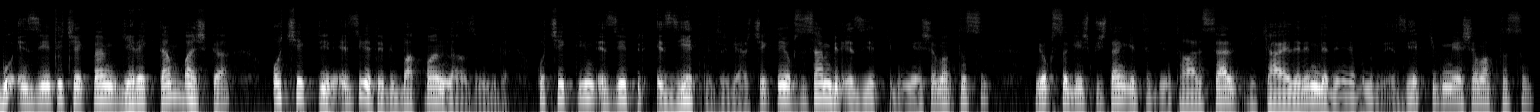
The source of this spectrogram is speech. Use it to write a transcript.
Bu eziyeti çekmem gerekten başka o çektiğin eziyete bir bakman lazım bir de. O çektiğin eziyet bir eziyet midir gerçekte yoksa sen bir eziyet gibi mi yaşamaktasın? Yoksa geçmişten getirdiğin tarihsel hikayelerin nedeniyle bunu bir eziyet gibi mi yaşamaktasın?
